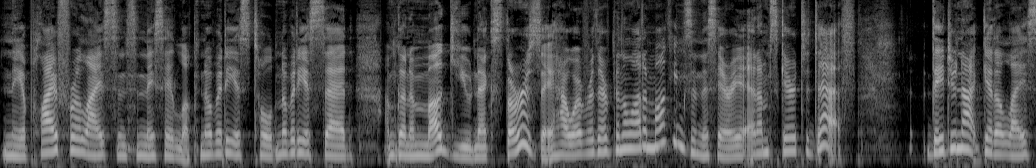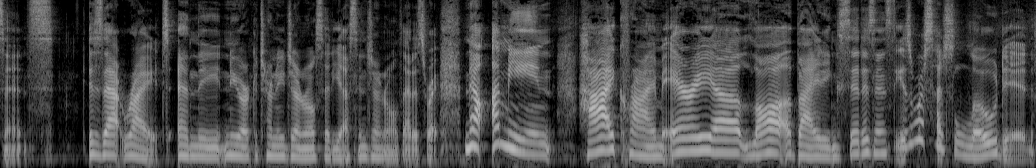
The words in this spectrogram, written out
And they apply for a license and they say, Look, nobody has told, nobody has said, I'm going to mug you next Thursday. However, there have been a lot of muggings in this area and I'm scared to death. They do not get a license. Is that right? And the New York Attorney General said, yes, in general, that is right. Now, I mean, high crime area, law abiding citizens, these were such loaded,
